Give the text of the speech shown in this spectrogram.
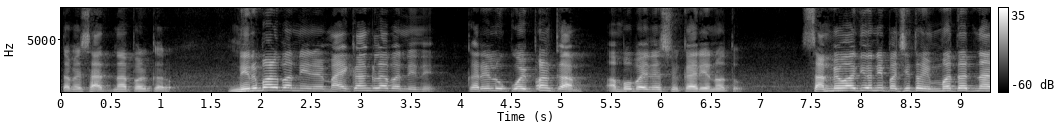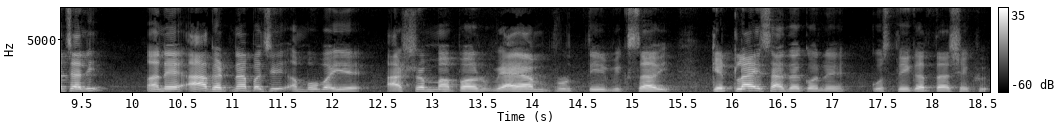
તમે સાધના પણ કરો. નિર્બળ બનીને, માયકાંગલા બનીને કરેલું કોઈ પણ કામ અંબુભાઈને સ્વીકાર્ય નહોતું. સામ્યવાદીઓની પછી તો હિંમત જ ના ચાલી અને આ ઘટના પછી અંબુભાઈએ આશ્રમમાં પણ વ્યાયામ, વૃત્તિ વિકસાવી. કેટલાય સાધકોને કુસ્તી કરતાં શીખવ્યું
